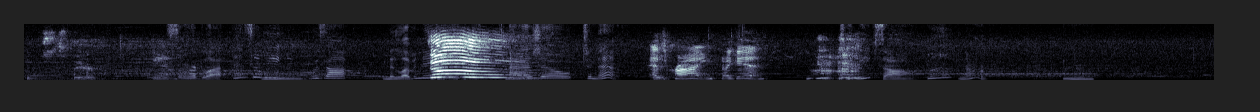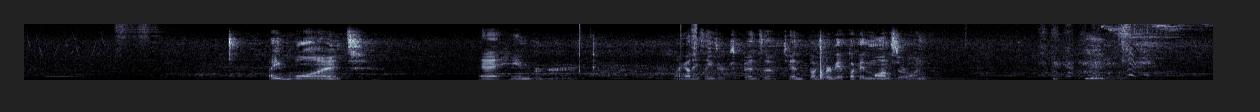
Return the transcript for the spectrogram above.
it's there. Yeah. Sardla. Benzoe was that Milevin Dude! Ajo Tenef. Ed's crying again. Tenipsa. No. Mm. I want a hamburger. Oh my god, these things are expensive. Ten bucks better be a fucking monster one.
